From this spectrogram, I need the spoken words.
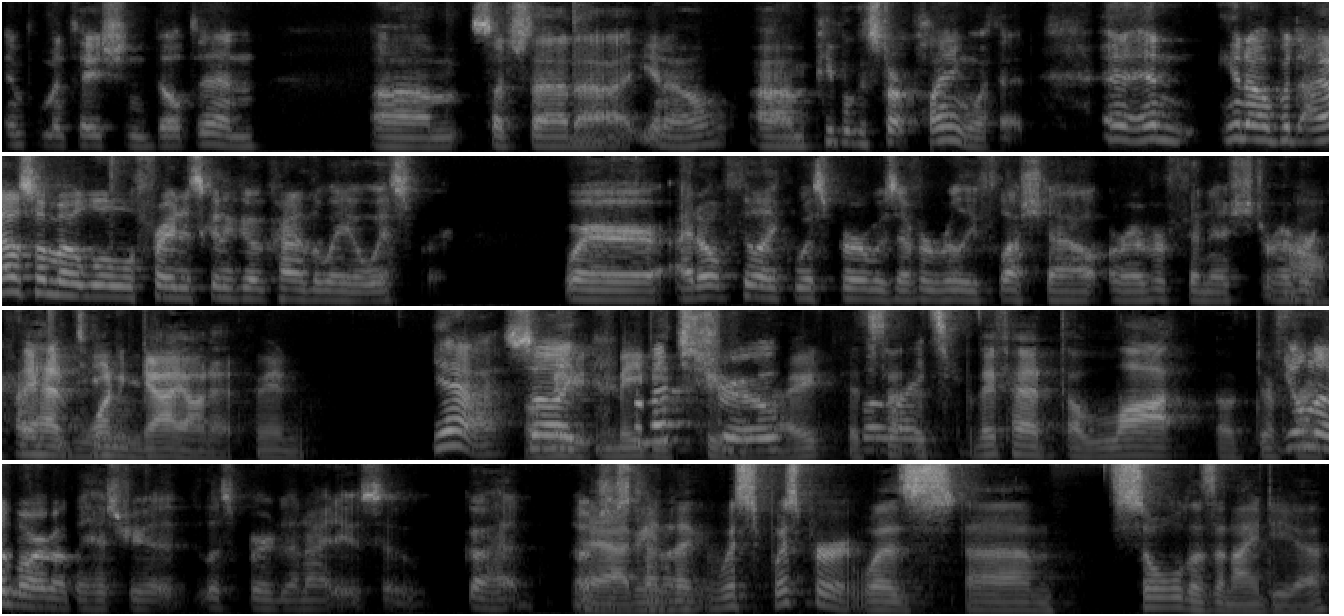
implementation built in. Um, such that uh, you know um, people can start playing with it, and, and you know, but I also am a little afraid it's going to go kind of the way of Whisper, where I don't feel like Whisper was ever really fleshed out or ever finished or ever. Well, kind they of had continued. one guy on it. I mean, Yeah, so maybe, like, well, that's two, true. right? It's like- it's they've had a lot of different. You'll know more about the history of Whisper than I do, so go ahead. was yeah, I mean, kinda- like Whis- Whisper was um, sold as an idea,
